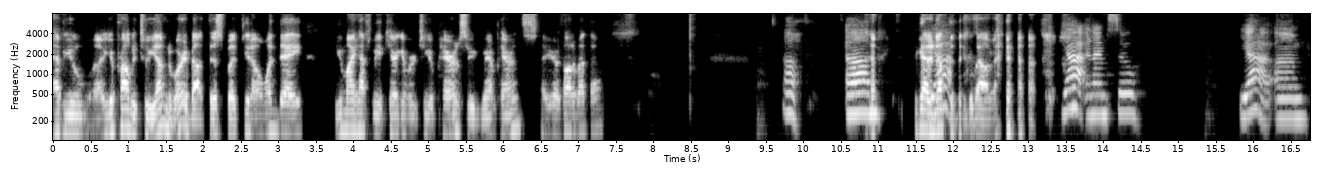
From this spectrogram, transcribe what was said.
have you, uh, you're probably too young to worry about this, but you know, one day you might have to be a caregiver to your parents or your grandparents. Have you ever thought about that? Oh, um, you got yeah. enough to think about. yeah, and I'm so, yeah. Um,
